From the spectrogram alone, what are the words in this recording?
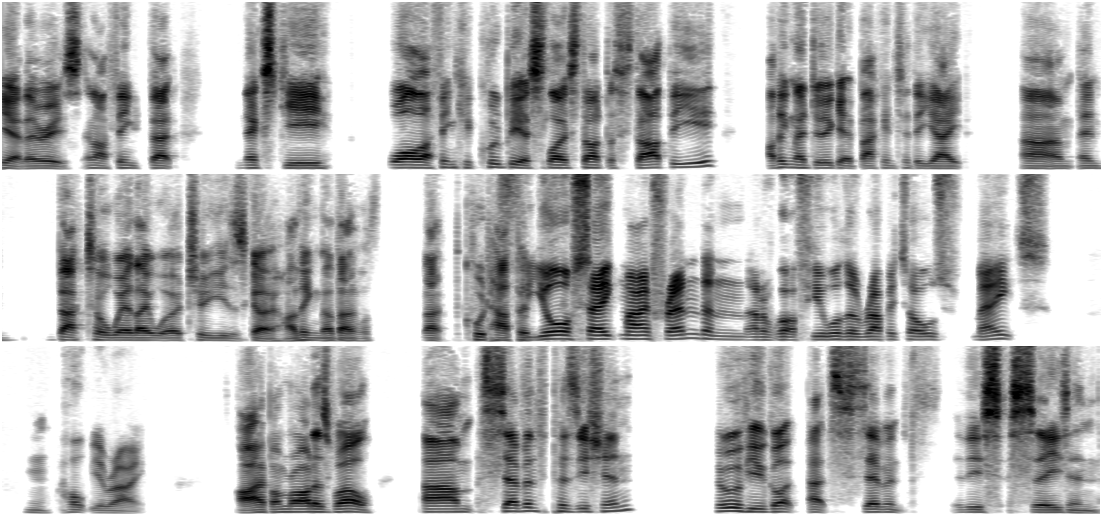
Yeah, there is. And I think that next year, while I think it could be a slow start to start the year, I think they do get back into the eight um, and back to where they were two years ago. I think that that, was, that could happen. For your sake, my friend, and, and I've got a few other Rabbitohs mates. Hmm. I hope you're right. I hope I'm right as well. Um, seventh position. Who have you got at seventh this season?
